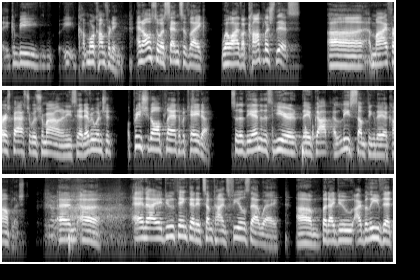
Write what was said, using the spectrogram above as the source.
it can be more comforting. And also a sense of like well i've accomplished this uh, my first pastor was from ireland and he said everyone should a priest should all plant a potato so that at the end of this year they've got at least something they accomplished and uh, and i do think that it sometimes feels that way um, but i do i believe that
